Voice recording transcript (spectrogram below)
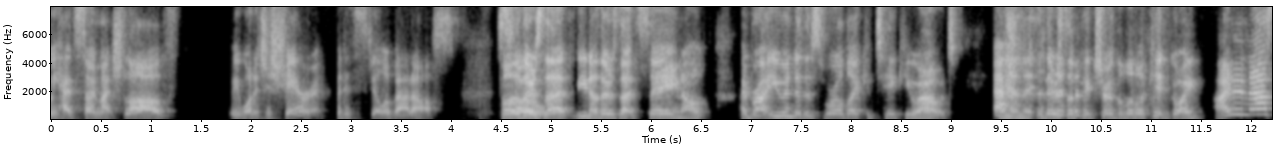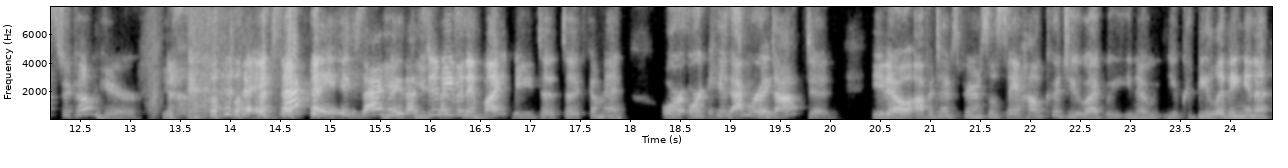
we had so much love we wanted to share it but it's still about us. Well so, there's that you know there's that saying i'll i brought you into this world i could take you out. And then the, there's a picture of the little kid going i didn't ask to come here you know? Exactly exactly you, you didn't even invite me to to come in. Or or kids exactly. who are adopted you know oftentimes parents will say how could you? I you know you could be living in a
